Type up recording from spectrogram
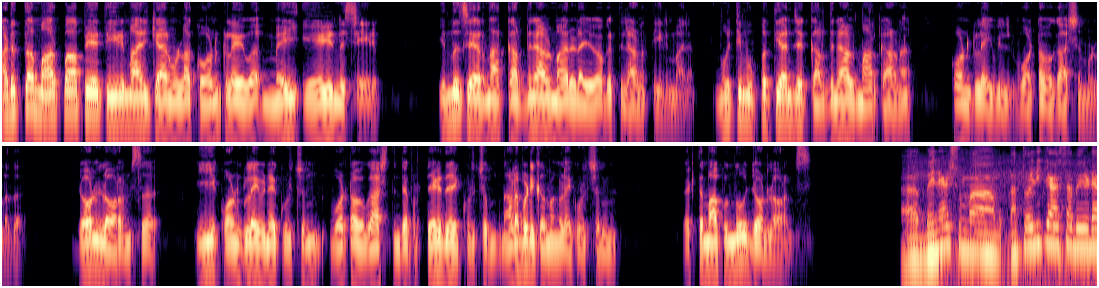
അടുത്ത മാർപ്പാപ്പയെ തീരുമാനിക്കാനുള്ള കോൺക്ലേവ് മെയ് ഏഴിന് ചേരും. ഇന്ന് ചേർന്ന കർദിനാൾമാരുടെ യോഗത്തിലാണ് തീരുമാനം. നൂറ്റി മുപ്പത്തിയഞ്ച് കർദിനാൾമാർക്കാണ് കോൺക്ലേവിൽ വോട്ടവകാശമുള്ളത്. ജോൺ ലോറൻസ് ഈ കോൺക്ലേവിനെക്കുറിച്ചും വോട്ടവകാശത്തിന്റെ പ്രത്യേകതയെക്കുറിച്ചും നടപടിക്രമങ്ങളെക്കുറിച്ചും വ്യക്തമാക്കുന്നു ജോൺ ലോറൻസ്. ബനേഷ് കത്തോലിക്ക സഭയുടെ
